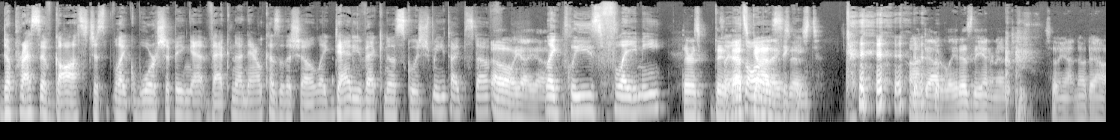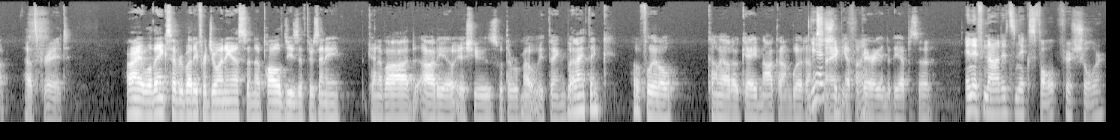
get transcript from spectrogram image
depressive goths just like worshiping at Vecna now because of the show. Like, Daddy Vecna, squish me type stuff. Oh, yeah, yeah. Like, please flay me. There's, dude, like, that's that's all I got to exist. Undoubtedly. It is the internet. So, yeah, no doubt. That's great. All right. Well, thanks everybody for joining us. And apologies if there's any kind of odd audio issues with the remotely thing. But I think hopefully it'll come out okay. Knock on wood, I'm Yeah, saying at fine. the very end of the episode. And if not, it's Nick's fault for sure.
